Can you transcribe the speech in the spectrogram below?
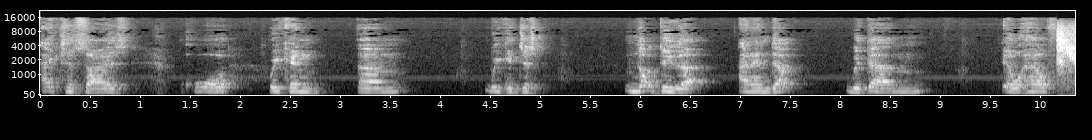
exercise, or we can um, we can just not do that and end up with um, ill health.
